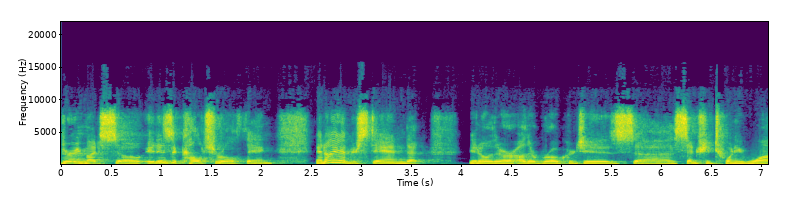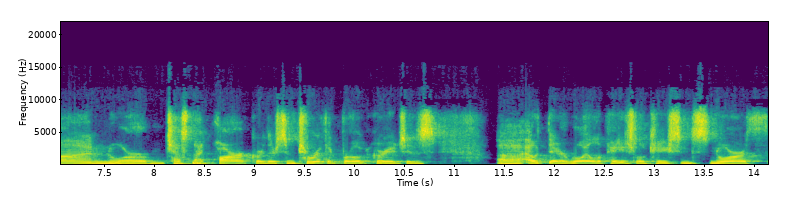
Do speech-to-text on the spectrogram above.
Very much so. It is a cultural thing. And I understand that, you know, there are other brokerages, uh, Century 21 or Chestnut Park, or there's some terrific brokerages uh, out there, Royal LePage locations north,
